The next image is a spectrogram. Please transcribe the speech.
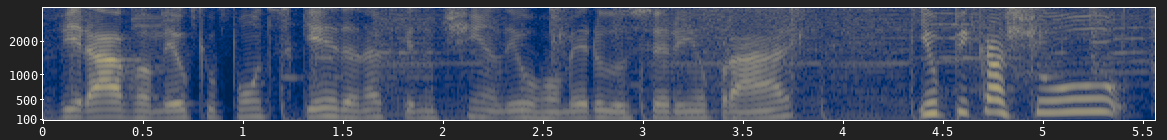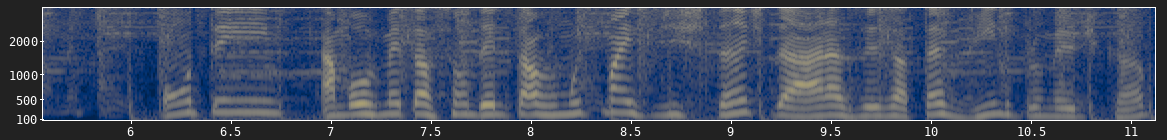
virava meio que o ponto esquerda, né? Porque não tinha ali o Romero e o Luceiro indo pra área. E o Pikachu, ontem a movimentação dele estava muito mais distante da área, às vezes até vindo pro meio de campo,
